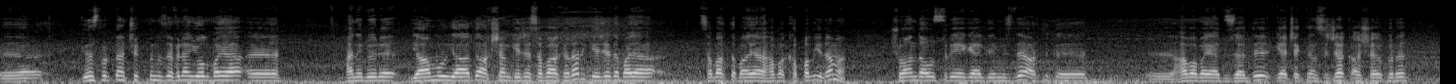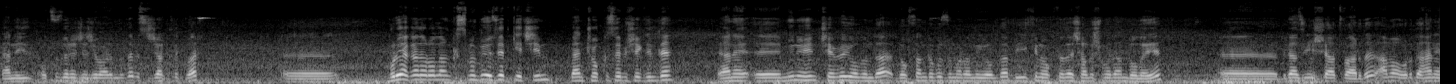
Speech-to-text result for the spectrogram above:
E, Günzburg'dan çıktığımızda falan yol bayağı e, hani böyle yağmur yağdı akşam gece sabaha kadar. Gece de bayağı sabah da bayağı hava kapalıydı ama şu anda Avusturya'ya geldiğimizde artık e, e, hava bayağı düzeldi. Gerçekten sıcak aşağı yukarı yani 30 derece civarında da bir sıcaklık var. E, buraya kadar olan kısmı bir özet geçeyim. Ben çok kısa bir şekilde yani e, Münih'in çevre yolunda 99 numaralı yolda bir iki noktada çalışmadan dolayı e, biraz inşaat vardı ama orada hani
